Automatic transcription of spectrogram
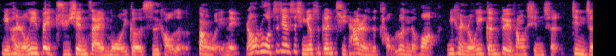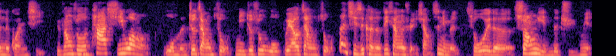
你很容易被局限在某一个思考的范围内。然后，如果这件事情又是跟其他人的讨论的话，你很容易跟对方形成竞争的关系。比方说，他希望。我们就这样做，你就说我不要这样做。但其实可能第三个选项是你们所谓的双赢的局面。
